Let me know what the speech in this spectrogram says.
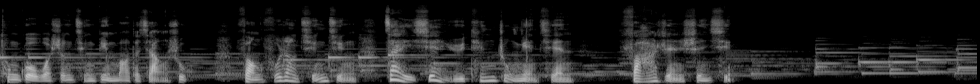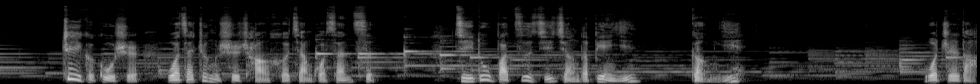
通过我声情并茂的讲述，仿佛让情景再现于听众面前，发人深省。这个故事我在正式场合讲过三次，几度把自己讲的变音、哽咽。我知道，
